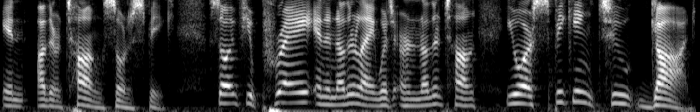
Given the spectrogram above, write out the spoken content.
in other tongues, so to speak. So, if you pray in another language or another tongue, you are speaking to God.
